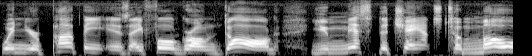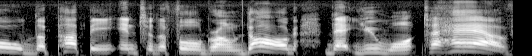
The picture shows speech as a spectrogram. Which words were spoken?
When your puppy is a full grown dog, you miss the chance to mold the puppy into the full grown dog that you want to have.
